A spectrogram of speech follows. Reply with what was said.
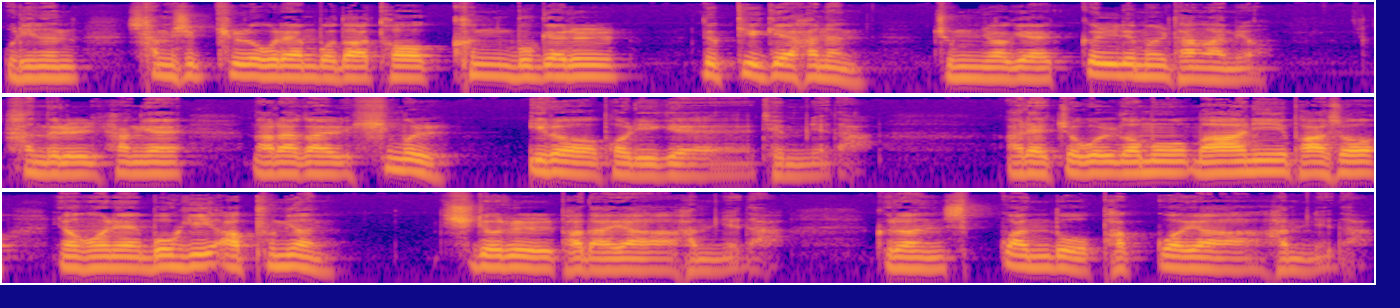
우리는 30kg보다 더 큰 무게를 느끼게 하는 중력에 끌림을 당하며 하늘을 향해 날아갈 힘을 잃어버리게 됩니다. 아래쪽을 너무 많이 봐서 영혼의 목이 아프면 치료를 받아야 합니다. 그런 습관도 바꿔야 합니다.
